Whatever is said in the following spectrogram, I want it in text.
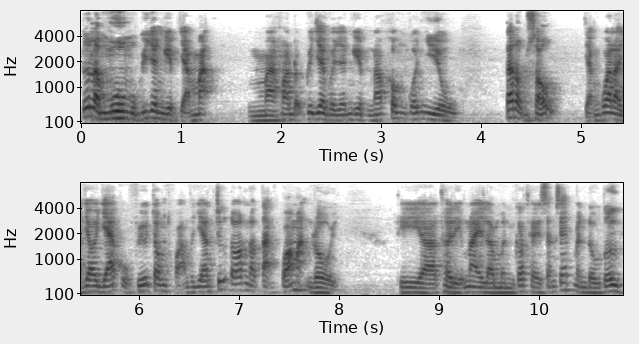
Tức là mua một cái doanh nghiệp giảm mạnh mà hoạt động kinh doanh của doanh nghiệp nó không có nhiều tác động xấu. Chẳng qua là do giá cổ phiếu trong khoảng thời gian trước đó nó tăng quá mạnh rồi. Thì à, thời điểm này là mình có thể xem xét mình đầu tư.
